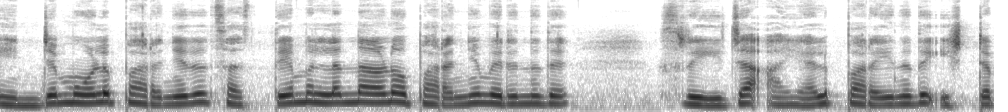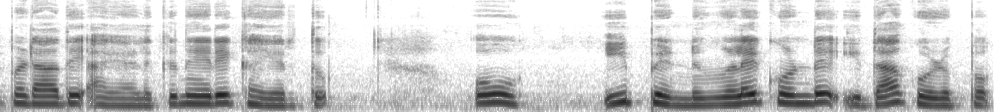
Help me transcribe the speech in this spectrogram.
എന്റെ മോൾ പറഞ്ഞത് സത്യമല്ലെന്നാണോ പറഞ്ഞു വരുന്നത്? ശ്രീജ അയാൾ പറയുന്നത് ഇഷ്ടപ്പെടാതെ അയാൾക്ക് നേരെ കയർത്തു. ഓ ഈ പെണ്ണുങ്ങളെ കൊണ്ട് ഇതാ കുഴപ്പം.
